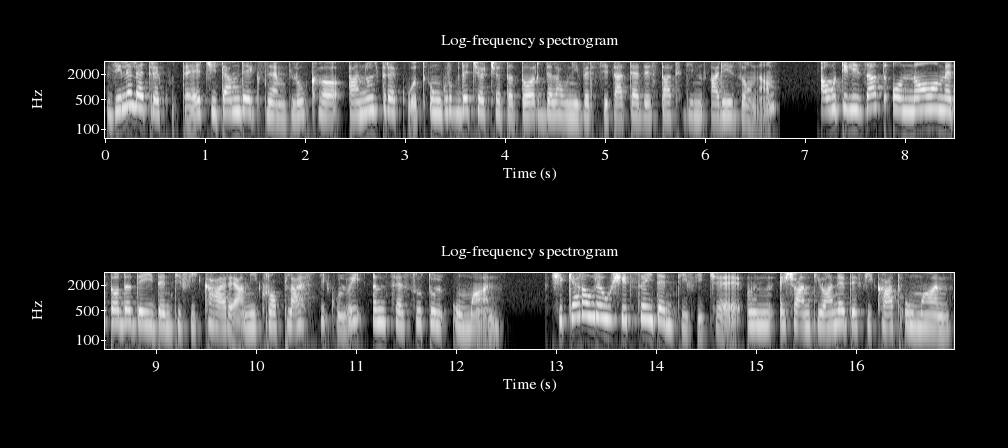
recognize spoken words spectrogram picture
Zilele trecute citeam de exemplu că anul trecut un grup de cercetători de la Universitatea de Stat din Arizona a utilizat o nouă metodă de identificare a microplasticului în țesutul uman și chiar au reușit să identifice în eșantioane de ficat uman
